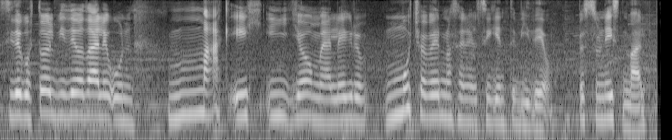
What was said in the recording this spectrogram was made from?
si te gustó el video, dale un Mac y yo me alegro mucho vernos en el siguiente video. Bis zum Mal.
